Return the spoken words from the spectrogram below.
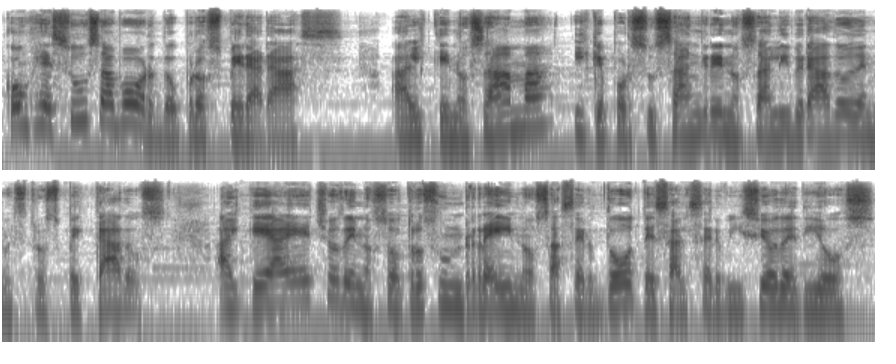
Con Jesús a bordo prosperarás al que nos ama y que por su sangre nos ha librado de nuestros pecados, al que ha hecho de nosotros un reino, sacerdotes al servicio de Dios.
